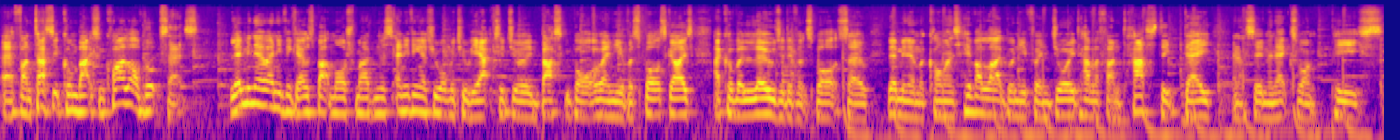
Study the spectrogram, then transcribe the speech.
Uh, fantastic comebacks and quite a lot of upsets. Let me know anything else about March Madness, anything else you want me to react to during basketball or any other sports, guys. I cover loads of different sports, so let me know in the comments. Hit that like button if you enjoyed. Have a fantastic day, and I'll see you in the next one. Peace.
